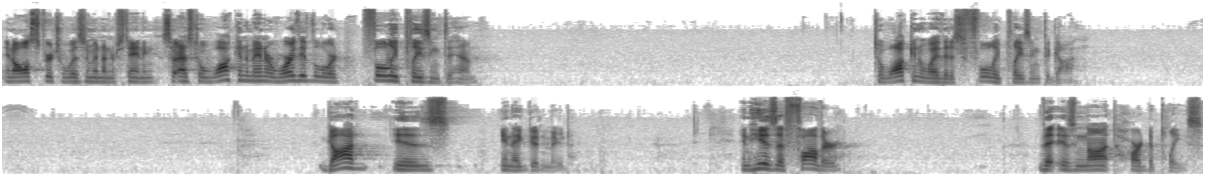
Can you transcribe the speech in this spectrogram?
in all spiritual wisdom and understanding, so as to walk in a manner worthy of the Lord, fully pleasing to him. To walk in a way that is fully pleasing to God. God is in a good mood. And He is a Father that is not hard to please.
